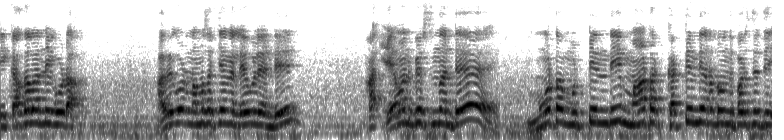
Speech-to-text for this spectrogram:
ఈ కథలన్నీ కూడా. అవి కూడా నమ్మసక్యంగా లేవులేండి. ఏమనిపిస్తుందంటే మూట ముట్టింది మాట కట్టింది అన్నటువంటి పరిస్థితి.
